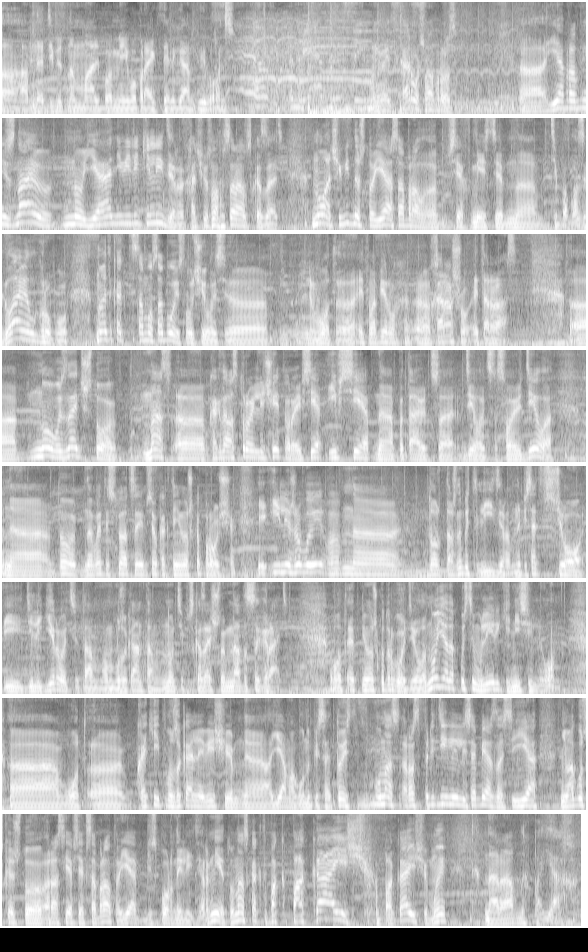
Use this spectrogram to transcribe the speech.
а, на дебютном альбоме его проекта Elegant Vibrance. Он говорит, хороший вопрос. А, Я, правда, не знаю, но я не великий лидер, хочу вам сразу сказать. Ну, очевидно, что я собрал всех вместе, типа, возглавил группу. Но это как-то само собой случилось. Э, Вот, э, это, во-первых, э, хорошо, это раз. Но вы знаете, что нас, когда вас строили четверо, и все, и все пытаются делать свое дело, то в этой ситуации все как-то немножко проще. Или же вы должны быть лидером, написать все и делегировать там музыкантам, ну, типа, сказать, что им надо сыграть. Вот, это немножко другое дело. Но я, допустим, в лирике не силен. А, вот, э, какие-то музыкальные вещи э, я могу написать. То есть у нас распределились обязанности, и я не могу сказать, что раз я всех собрал, то я бесспорный лидер. Нет, у нас как-то пока, пока еще, пока еще мы на равных паях.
